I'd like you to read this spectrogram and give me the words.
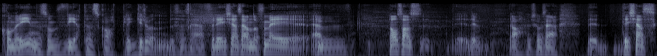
kommer in som vetenskaplig grund. Så att säga. För det känns ändå för mig är, någonstans, det, ja hur ska man säga, det, det, känns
